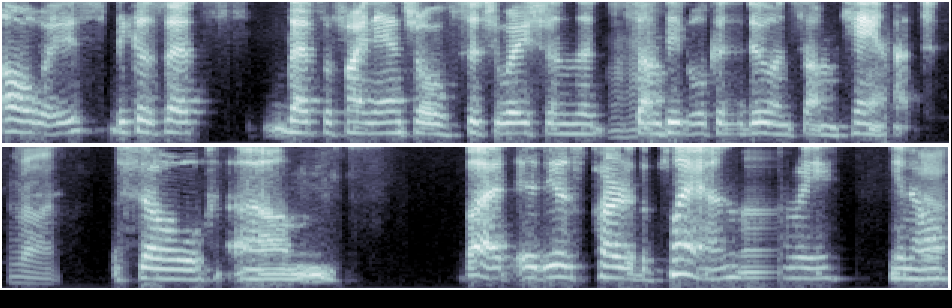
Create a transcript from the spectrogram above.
always, because that's that's a financial situation that mm-hmm. some people can do and some can't. Right. So, um, but it is part of the plan when we you know, yeah.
